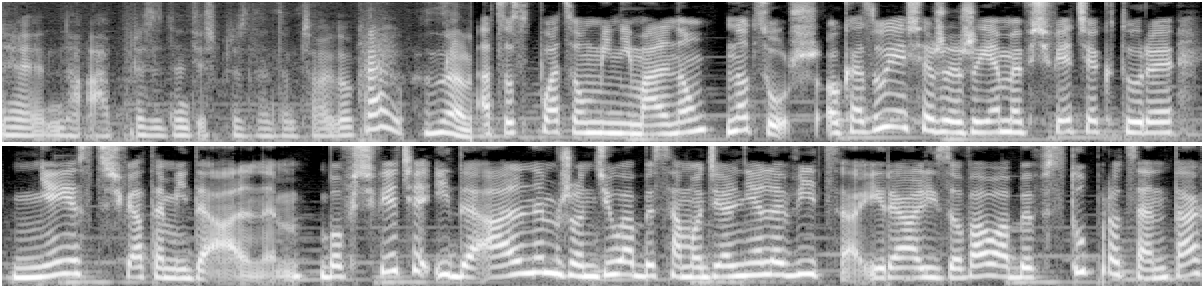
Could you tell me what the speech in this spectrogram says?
Y, No a prezydent jest prezydentem całego kraju. No, A co z płacą minimalną? No cóż, okazuje się, że żyjemy w świecie, który nie jest światem idealnym. Bo w świecie idealnym rządziłaby samodzielnie lewica i realizowałaby w 100%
